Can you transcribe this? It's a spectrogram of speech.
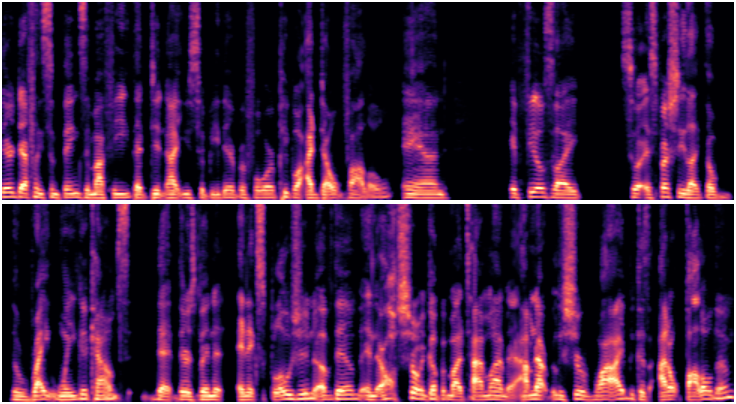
there are definitely some things in my feed that did not used to be there before. People I don't follow, and it feels like so, especially like the the right wing accounts that there's been a, an explosion of them, and they're all showing up in my timeline. I'm not really sure why because I don't follow them.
